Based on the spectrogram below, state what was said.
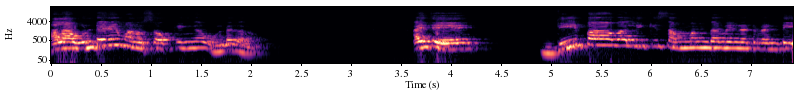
అలా ఉంటేనే మనం సౌఖ్యంగా ఉండగలం. అయితే దీపావళికి సంబంధమైనటువంటి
